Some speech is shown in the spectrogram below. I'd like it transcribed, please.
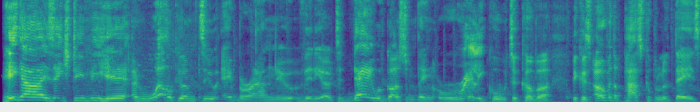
Hey guys, HDvee here and welcome to a brand new video. Today we've got something really cool to cover because over the past couple of days,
